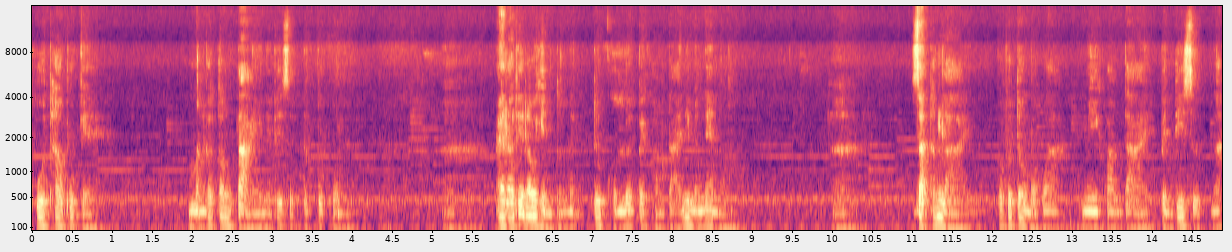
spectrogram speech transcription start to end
ผู้เฒ่าผู้แก่ มันก็ต้องตายในที่สุดทุกๆคนอาไอเราที่เราเห็นตรงนี้ทุกคนลิกไปความตายนี่มันแน่นอนอสัตว์ทั้งหลาย พระพุทธองค์บอกว่ามีความตายเป็นที่สุดนะ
